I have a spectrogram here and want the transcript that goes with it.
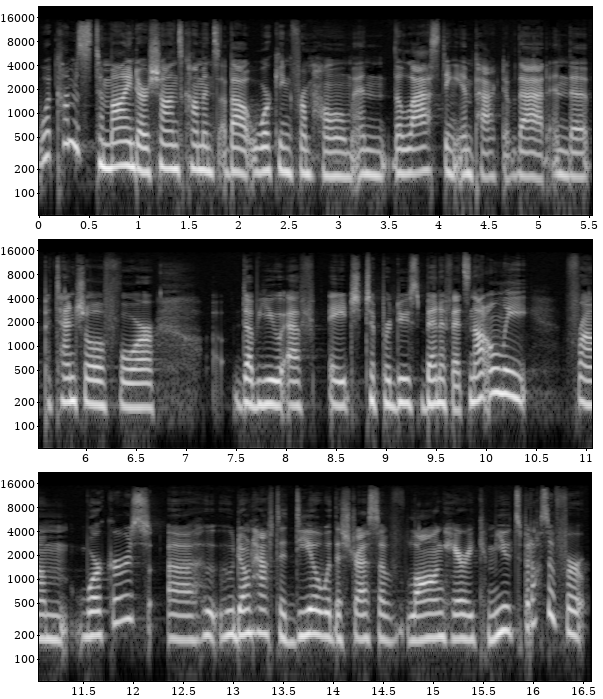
what comes to mind are Sean's comments about working from home and the lasting impact of that and the potential for WFH to produce benefits, not only from workers uh, who, who don't have to deal with the stress of long, hairy commutes, but also for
